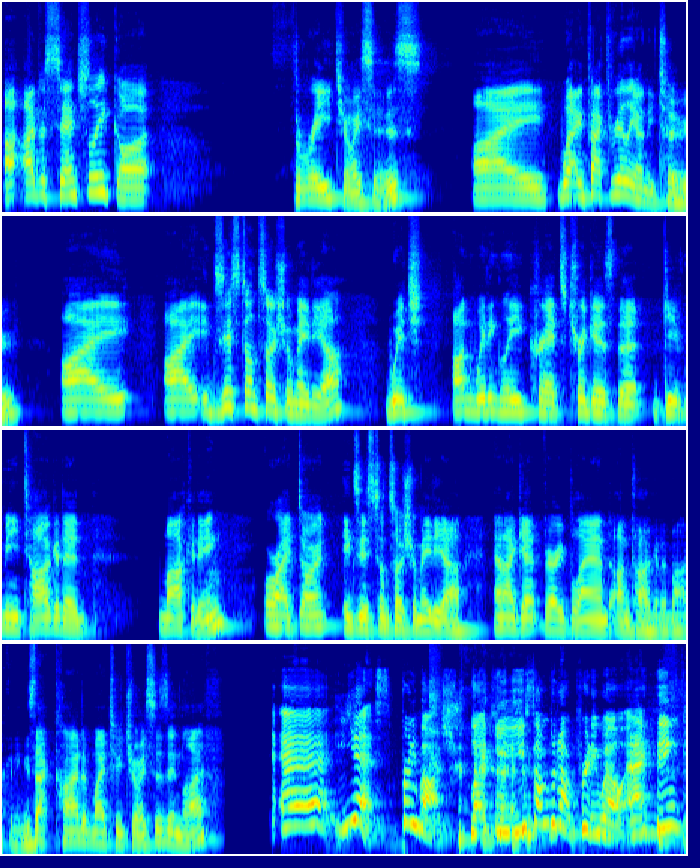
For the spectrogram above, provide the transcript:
I've essentially got three choices. I well, in fact, really only two. I I exist on social media, which unwittingly creates triggers that give me targeted marketing, or I don't exist on social media and I get very bland, untargeted marketing. Is that kind of my two choices in life? Uh, yes, pretty much. Like you, you summed it up pretty well. And I think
